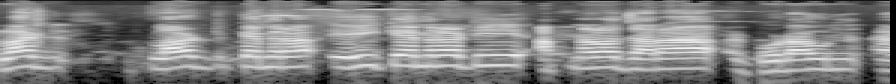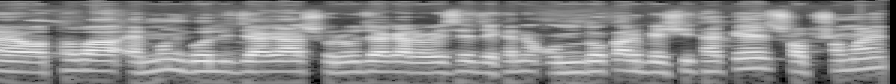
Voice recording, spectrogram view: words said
ফ্লাড ফ্লাড ক্যামেরা, এই ক্যামেরাটি আপনারা যারা গোডাউন অথবা এমন গলি জায়গা, সরু জায়গা রয়েছে যেখানে অন্ধকার বেশি থাকে সব সময়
